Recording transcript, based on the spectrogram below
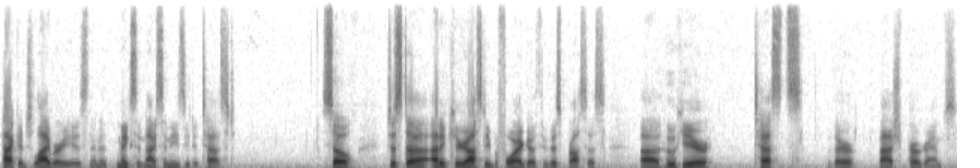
package library is then it makes it nice and easy to test. So, just uh, out of curiosity, before I go through this process, uh, who here tests their Bash programs?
